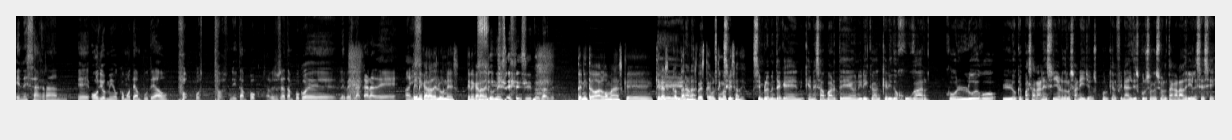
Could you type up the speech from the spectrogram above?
en esa gran, eh, oh Dios mío, cómo te han puteado, pu- pues, pues ni tampoco, ¿sabes? O sea, tampoco eh, le ves la cara de... "Ay, Tiene sí". cara de lunes. Tiene cara de Sí, lunes. Sí, sí, totalmente. Tenito, ¿algo más que quieras Eh, contarnos nada. de este último Sí. episodio? Simplemente que en, que en esa parte onírica han querido jugar con luego lo que pasará en El Señor de los Anillos, porque al final el discurso que suelta Galadriel es ese.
